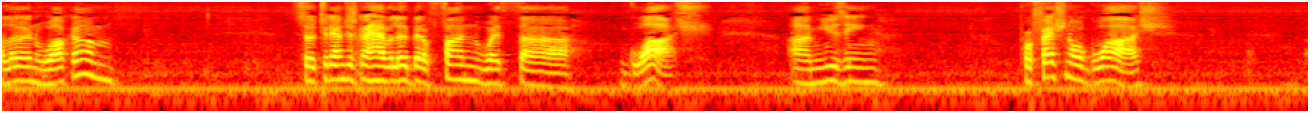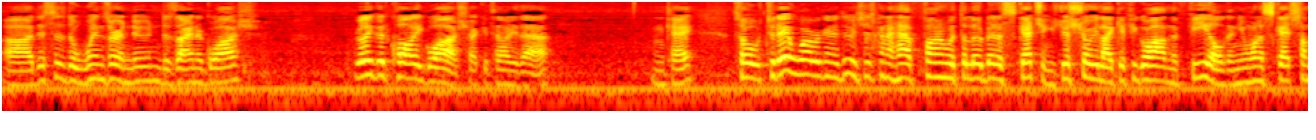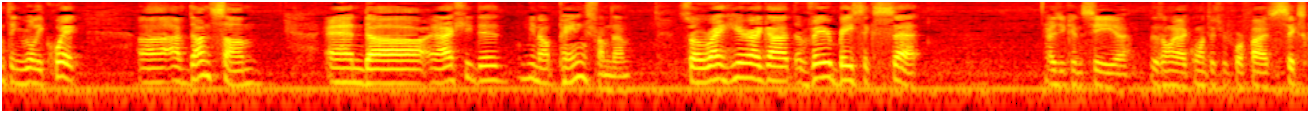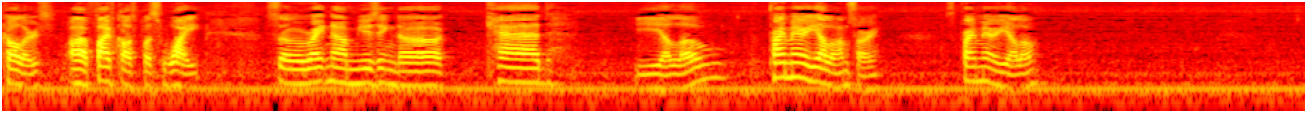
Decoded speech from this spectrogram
Hello and welcome. So today I'm just going to have a little bit of fun with uh, gouache. I'm using professional gouache. Uh, this is the Winsor & Newton designer gouache. Really good quality gouache, I can tell you that. Okay. So today what we're going to do is just going to have fun with a little bit of sketching. Just show you like if you go out in the field and you want to sketch something really quick. Uh, I've done some and uh, I actually did, you know, paintings from them. So right here I got a very basic set. As you can see, uh, there's only like one, two, three, four, five, six colors. Uh, five colors plus white. So right now I'm using the CAD yellow, primary yellow, I'm sorry. It's primary yellow.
